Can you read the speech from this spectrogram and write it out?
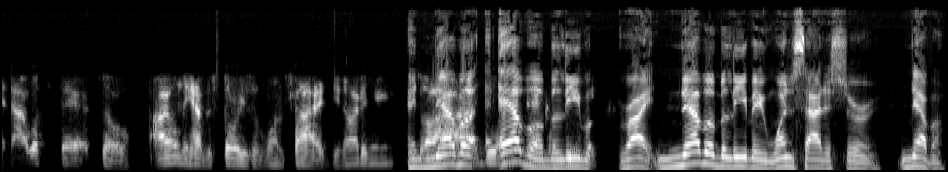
and I wasn't there, so I only have the stories of one side. You know what I mean? And So never I do ever believe right. Never believe a one sided story. Never.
